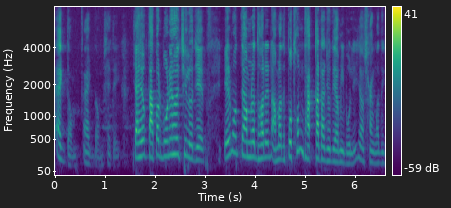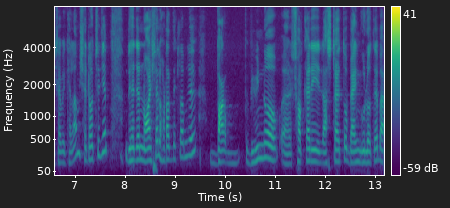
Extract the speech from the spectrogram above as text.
একদম একদম, সেটাই। যাই হোক, তারপর মনে হয়েছিল যে এর মধ্যে আমরা ধরেন, আমাদের প্রথম ধাক্কাটা যদি আমি বলি সাংবাদিক হিসাবে খেলাম, সেটা হচ্ছে যে দু হাজার নয় সালে হঠাৎ দেখলাম যে বিভিন্ন সরকারি রাষ্ট্রায়ত্ত ব্যাংকগুলোতে বা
